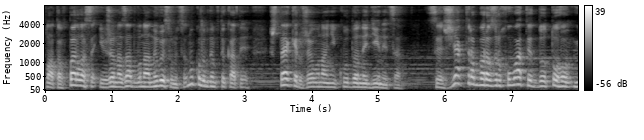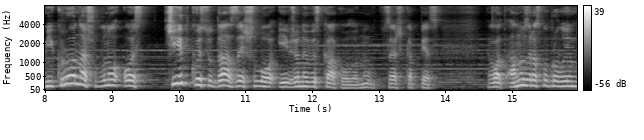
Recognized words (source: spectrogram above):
плата вперлася, і вже назад вона не висунеться. Ну, коли будемо втикати штекер, вже вона нікуди не дінеться. Це ж як треба розрахувати до того мікрона, щоб воно ось чітко сюди зайшло і вже не вискакувало. Ну, це ж капець. От, а ну зараз попробуємо,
